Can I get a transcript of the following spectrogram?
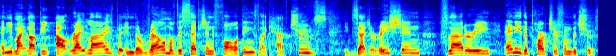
And it might not be outright lies, but in the realm of deception fall things like half truths, exaggeration, flattery, any departure from the truth.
